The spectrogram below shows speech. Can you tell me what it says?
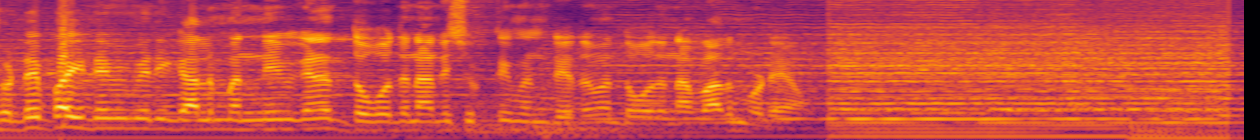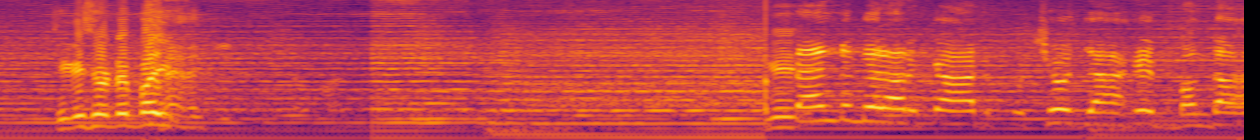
ਛੋਟੇ ਭਾਈ ਨੇ ਵੀ ਮੇਰੀ ਗੱਲ ਮੰਨੀ ਵੀ ਕਹਿੰਦੇ 2 ਦਿਨਾਂ ਦੀ ਛੁੱਟੀ ਮੈਨੂੰ ਦੇ ਦਿਓ ਮੈਂ 2 ਦਿਨਾਂ ਬਾਅਦ ਮੁੜ ਆਉਂ। ਠੀਕ ਹੈ ਛੋਟੇ ਭਾਈ? ਪਿੰਡ ਮੇਰਾ ਰਿਕਾਰਡ ਪੁੱਛੋ ਜਾ ਕੇ ਬੰਦਾ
